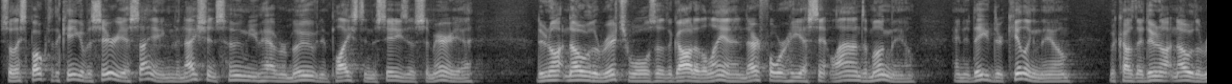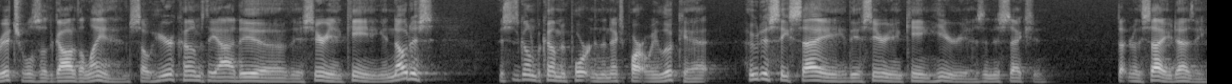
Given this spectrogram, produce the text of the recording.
So they spoke to the king of Assyria, saying, The nations whom you have removed and placed in the cities of Samaria do not know the rituals of the God of the land. Therefore he has sent lions among them, and indeed they're killing them because they do not know the rituals of the God of the land. So here comes the idea of the Assyrian king. And notice, this is going to become important in the next part we look at. Who does he say the Assyrian king here is in this section? Doesn't really say, does he?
